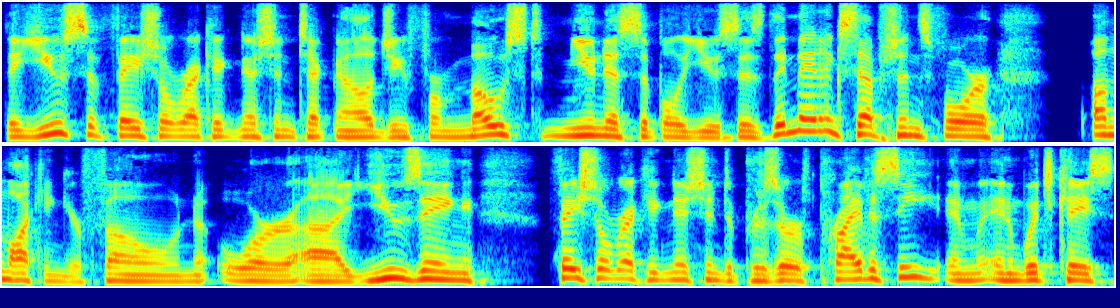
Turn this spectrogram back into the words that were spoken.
the use of facial recognition technology for most municipal uses. They made exceptions for unlocking your phone or uh, using facial recognition to preserve privacy, in, in which case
